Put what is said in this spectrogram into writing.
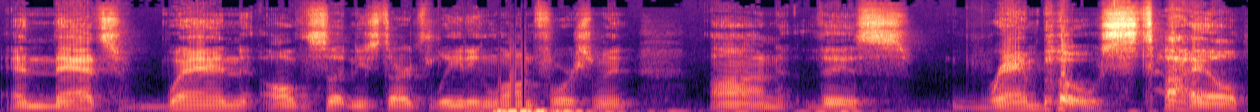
and that's when all of a sudden he starts leading law enforcement on this Rambo style.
